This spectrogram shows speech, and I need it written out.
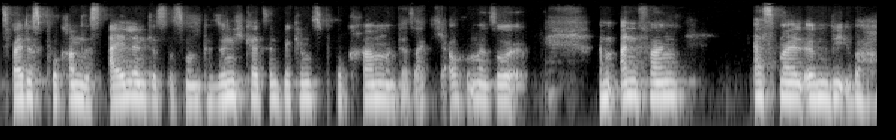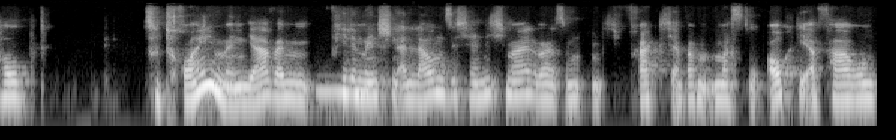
zweites Programm, das Island, das ist so ein Persönlichkeitsentwicklungsprogramm und da sage ich auch immer so am Anfang erstmal irgendwie überhaupt zu träumen, ja, weil viele mhm. Menschen erlauben sich ja nicht mal, also ich frage dich einfach, machst du auch die Erfahrung,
